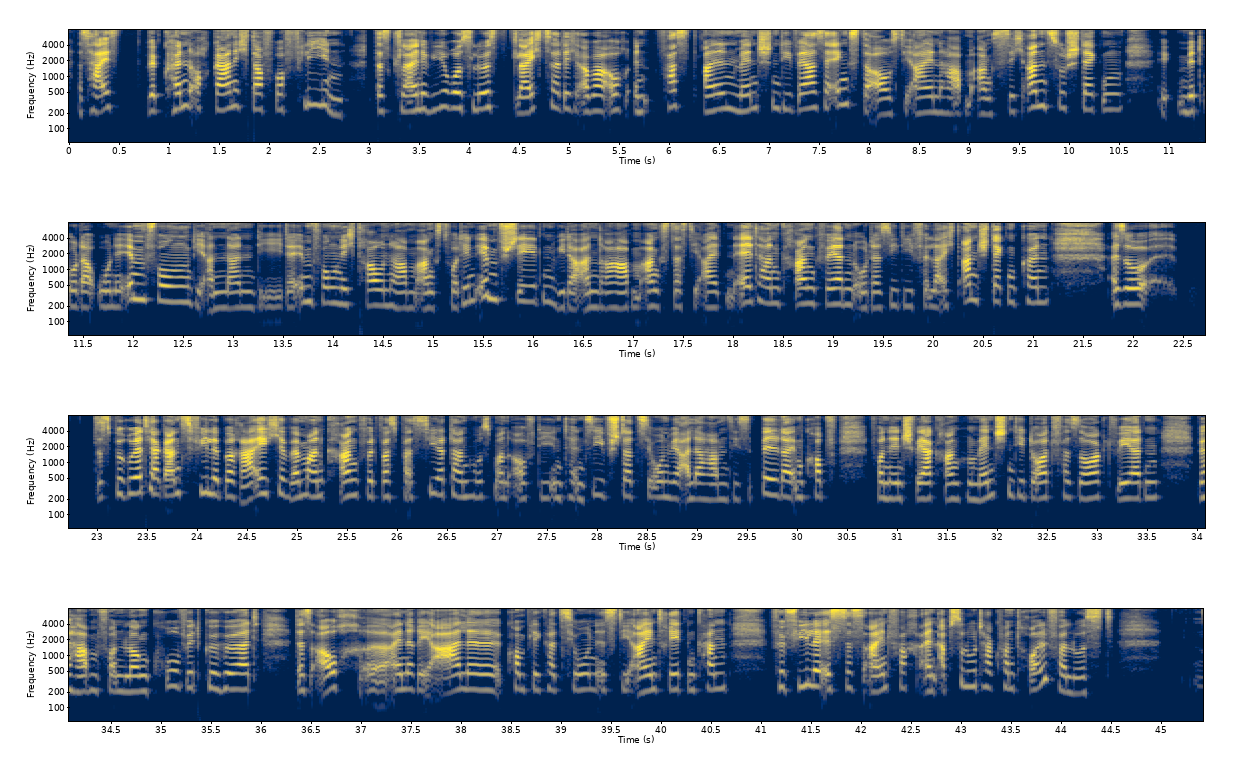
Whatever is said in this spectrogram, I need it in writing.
Das heißt, wir können auch gar nicht davor fliehen. Das kleine Virus löst gleichzeitig aber auch in fast allen Menschen diverse Ängste aus. Die einen haben Angst, sich anzustecken, mit oder ohne Impfung. Die anderen, die der Impfung nicht trauen, haben Angst vor den Impfschäden. Wieder andere haben Angst, dass die alten Eltern krank werden oder sie die vielleicht anstecken können. Also das berührt ja ganz viele Bereiche. Wenn man krank wird, was passiert dann? Muss man auf die Intensivstation. Wir alle haben diese Bilder im Kopf von den schwerkranken Menschen, die dort versorgt werden. Wir haben von Long Covid gehört, dass auch äh, eine reale Komplikation ist, die eintreten kann. Für viele ist es einfach ein absoluter Kontrollverlust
